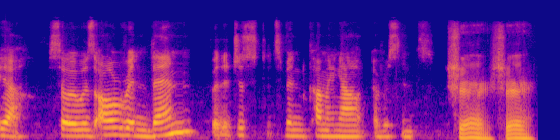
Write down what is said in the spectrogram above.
yeah. So it was all written then, but it just, it's been coming out ever since. Sure, sure.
